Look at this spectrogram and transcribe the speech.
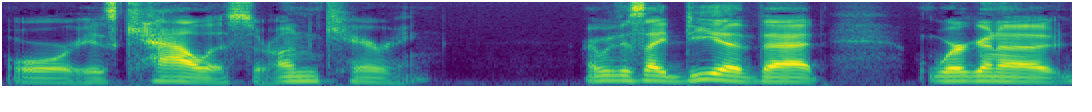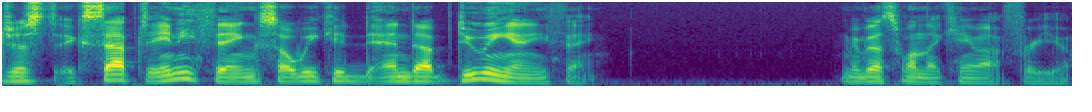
or is callous or uncaring. Right? With this idea that we're going to just accept anything so we could end up doing anything. Maybe that's one that came up for you.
